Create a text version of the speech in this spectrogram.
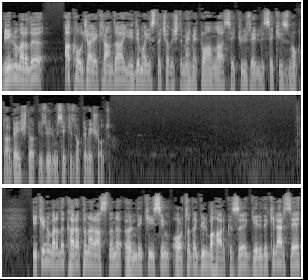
Bir numaralı Akolca ekranda 7 Mayıs'ta çalıştı Mehmet Doğan'la 858.5 428.5 oldu. 2 numaralı Karapınar Aslanı öndeki isim ortada Gülbahar kızı geridekilerse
